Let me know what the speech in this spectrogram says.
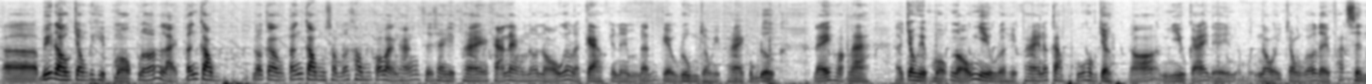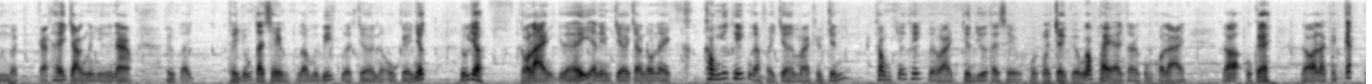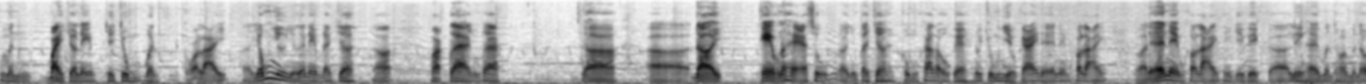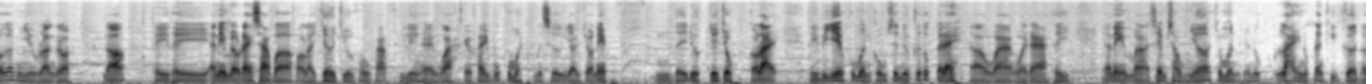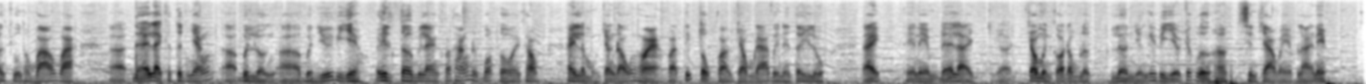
uh, biết đâu trong cái hiệp 1 nó lại tấn công. Nó công tấn công xong nó không có bàn thắng thì sang hiệp 2 khả năng nó nổ rất là cao cho nên đánh kèo rung trong hiệp 2 cũng được đấy hoặc là ở trong hiệp 1 nổ nhiều rồi hiệp 2 nó công cũng không chừng. Đó nhiều cái để nói trong vấn đề phát sinh và cả thế trận nó như thế nào. Thì ờ, thì chúng ta xem chúng ta mới biết là chơi nó ok nhất. Đúng chưa? Còn lại để anh em chơi trận đấu này không nhất thiết là phải chơi mã kèo chính không nhất thiết phải trên dưới tài xỉu một có chơi kèo góc thẻ cho cũng có lại đó ok. Đó là cái cách mình bày cho anh em chơi chung mình có lại ờ, giống như những anh em đang chơi. Đó hoặc là chúng ta à, à, đợi kèo nó hạ xuống đó chúng ta chơi cũng khá là ok. Nói chung nhiều cái để anh em có lãi. Và để anh em có lãi thì chỉ việc uh, liên hệ mình thôi mình nói rất nhiều lần rồi. Đó thì thì anh em nào đang xa bờ hoặc là chơi chưa có phương pháp thì liên hệ qua cái facebook của mình mình sẽ hướng dẫn cho anh em ừ, để được chơi chung. Còn lại thì video của mình cũng xin được kết thúc tại đây. À, và ngoài ra thì anh em à, xem xong nhớ cho mình cái nút like nút đăng ký kênh ấn chuông thông báo và à, để lại cái tin nhắn ở bình luận ở bên dưới video. Inter Milan có thắng được Porto hay không? Hay là một trận đấu hòa và tiếp tục vào trong đá penalty luôn? Đấy, thì anh em để lại ờ, cho mình có động lực lên những cái video chất lượng hơn. Xin chào và hẹn gặp lại anh em.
